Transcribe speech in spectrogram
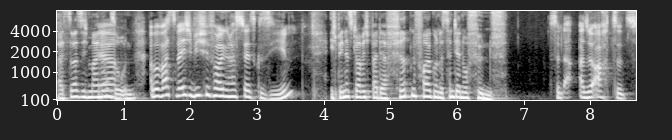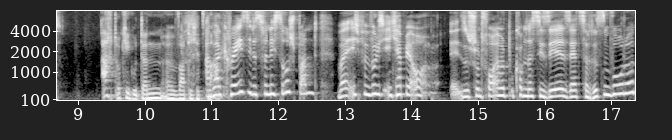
Weißt du, was ich meine? Ja. So, aber was, welche, wie viele Folgen hast du jetzt gesehen? Ich bin jetzt, glaube ich, bei der vierten Folge und es sind ja nur fünf. Es sind also acht Sitz. Acht, okay, gut, dann äh, warte ich jetzt mal. Aber ab. crazy, das finde ich so spannend, weil ich bin wirklich, ich habe ja auch also schon vorher mitbekommen, dass die Serie sehr zerrissen wurde.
